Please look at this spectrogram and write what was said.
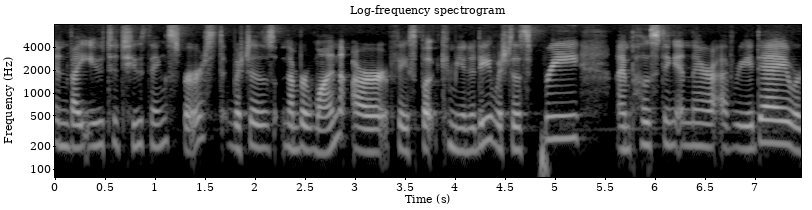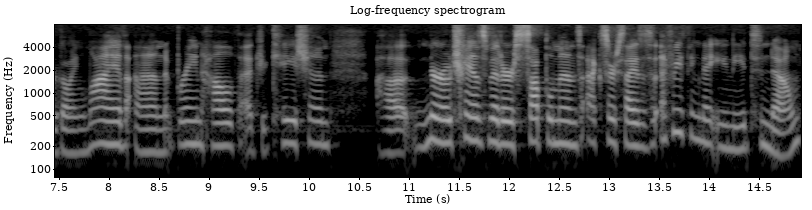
invite you to two things first, which is number one, our Facebook community, which is free. I'm posting in there every day. We're going live on brain health, education, uh, neurotransmitters, supplements, exercises, everything that you need to know.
